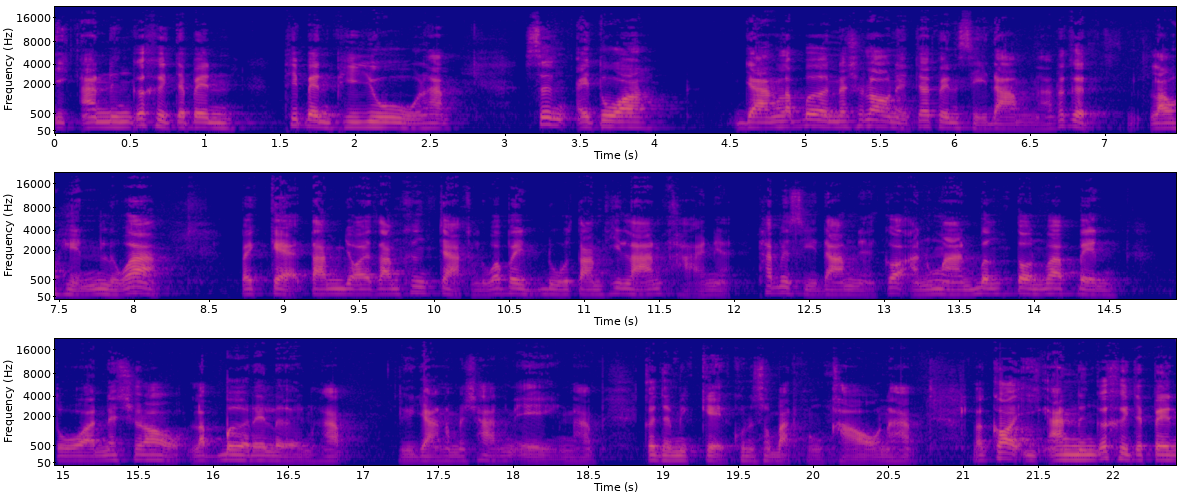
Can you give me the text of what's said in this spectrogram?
อีกอันนึงก็คือจะเป็นที่เป็น PU นะครับ ซึ่งไอตัวยาง rubber natural เนี่ยจะเป็นสีดำนะถ้าเกิดเราเห็นหรือว่าไปแกะตามยอยตามเครื่องจักรหรือว่าไปดูตามที่ร้านขายเนี่ยถ้าเป็นสีดำเนี่ยก็อนุมานเบื้องต้นว่าเป็นตัว natural rubber ได้เลยนะครับ หรือยางธรรมชาตินั่นเองนะครับ ก็จะมีเกรดคุณสมบัติของเขานะครับ แล้วก็อีกอันหนึงก็คือจะเป็น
